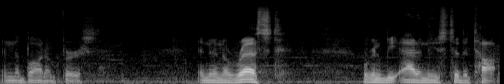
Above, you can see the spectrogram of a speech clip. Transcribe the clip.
in the bottom first. And then the rest we're gonna be adding these to the top.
